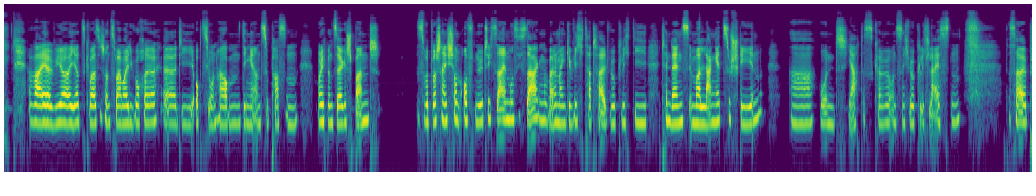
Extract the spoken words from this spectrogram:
weil wir jetzt quasi schon zweimal die Woche äh, die Option haben, Dinge anzupassen. Und ich bin sehr gespannt. Es wird wahrscheinlich schon oft nötig sein, muss ich sagen, weil mein Gewicht hat halt wirklich die Tendenz, immer lange zu stehen. Äh, und ja, das können wir uns nicht wirklich leisten. Deshalb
